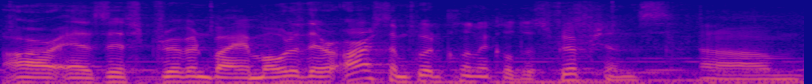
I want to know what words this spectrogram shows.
are as if driven by a motive. There are some good clinical descriptions. Um,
